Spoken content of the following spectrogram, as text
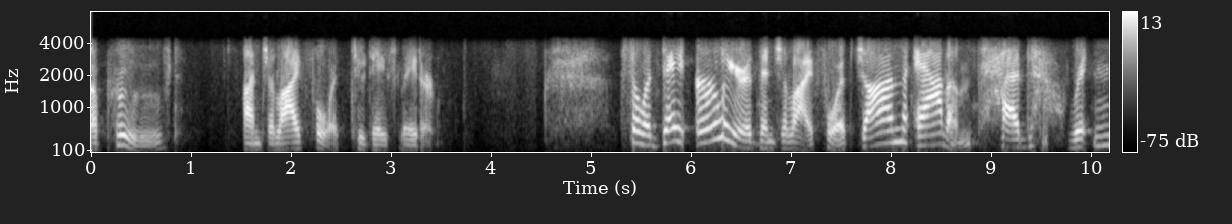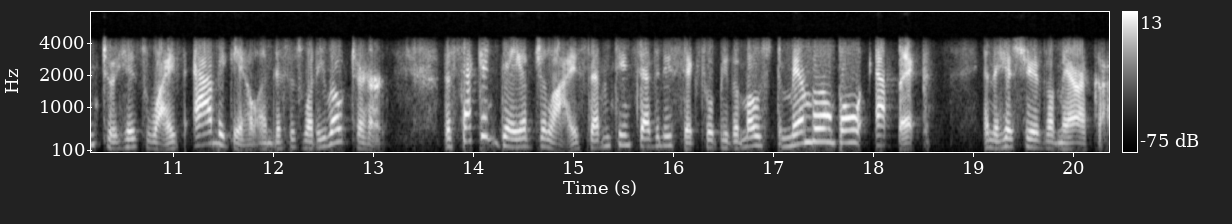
approved on July 4th, two days later. So, a day earlier than July 4th, John Adams had written to his wife Abigail, and this is what he wrote to her. The second day of July, 1776, will be the most memorable epoch in the history of America.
